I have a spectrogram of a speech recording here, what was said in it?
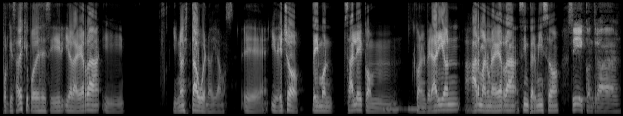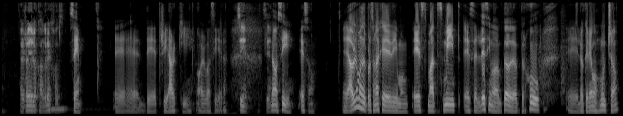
Porque sabes que podés decidir ir a la guerra y. Y no está bueno, digamos. Eh, y de hecho, Damon sale con, con el Velaryon, arman una guerra sin permiso. Sí, contra el rey de los cangrejos. Sí. Eh, de Triarchy o algo así era. Sí, sí. No, sí, eso. Eh, hablemos del personaje de Damon. Es Matt Smith, es el décimo doctor de Doctor Who. Eh, lo queremos mucho.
